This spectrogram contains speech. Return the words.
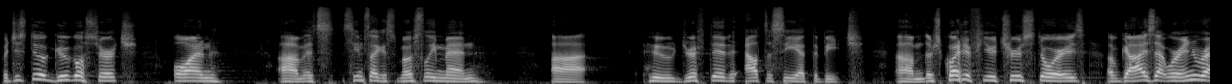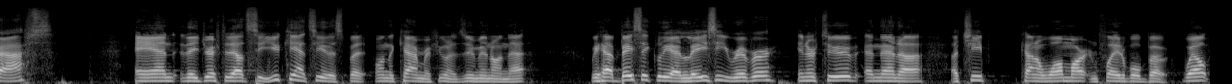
but just do a Google search on, um, it seems like it's mostly men uh, who drifted out to sea at the beach. Um, there's quite a few true stories of guys that were in rafts and they drifted out to sea. You can't see this, but on the camera, if you want to zoom in on that, we have basically a lazy river inner tube and then a, a cheap kind of Walmart inflatable boat. Well,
